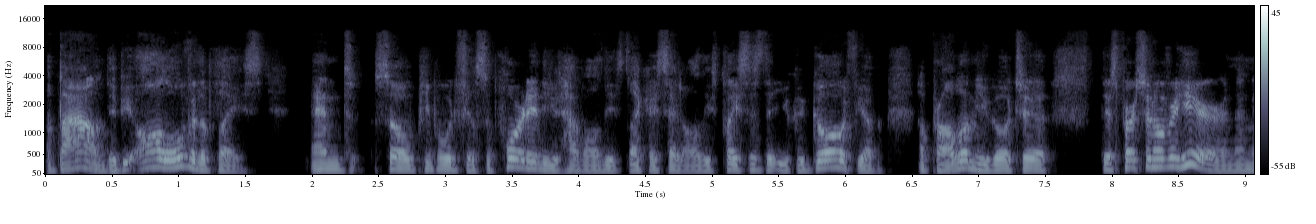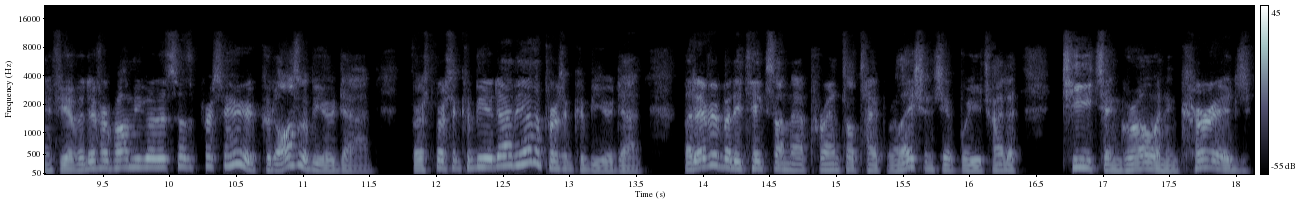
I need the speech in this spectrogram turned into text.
abound. They'd be all over the place. And so people would feel supported. You'd have all these, like I said, all these places that you could go. If you have a problem, you go to this person over here. And then if you have a different problem, you go to this other person here. It could also be your dad. First person could be your dad. The other person could be your dad. But everybody takes on that parental type relationship where you try to teach and grow and encourage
